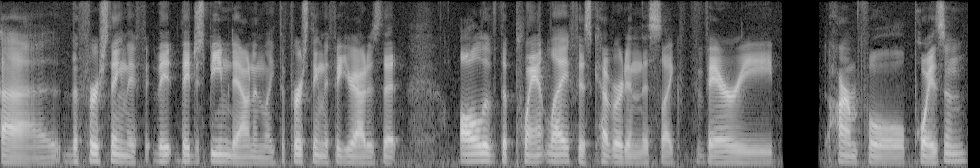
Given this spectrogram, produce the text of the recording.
uh, the first thing they, they they just beam down, and like the first thing they figure out is that all of the plant life is covered in this like very harmful poison.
